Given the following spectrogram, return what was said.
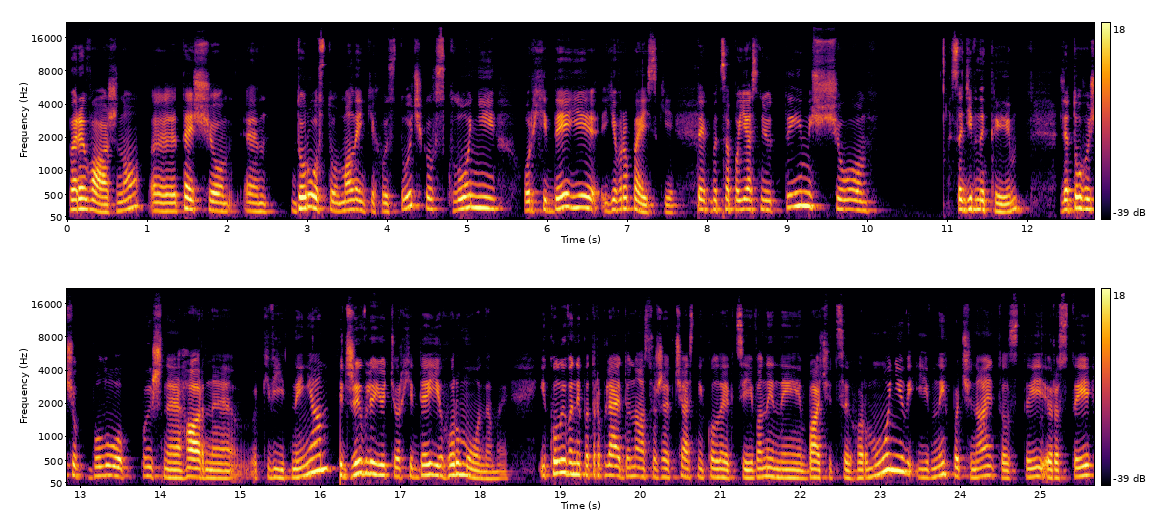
переважно е, те, що е, до росту маленьких листочків склонні орхідеї європейські. Якби це пояснюю тим, що садівники для того, щоб було пишне, гарне квітнення, підживлюють орхідеї гормонами. І коли вони потрапляють до нас вже в частні колекції, вони не бачать цих гормонів, і в них починають рости, рости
